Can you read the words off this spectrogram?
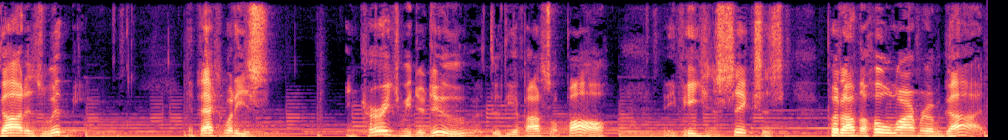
God is with me. In fact, what He's encouraged me to do through the Apostle Paul in Ephesians 6 is put on the whole armor of God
